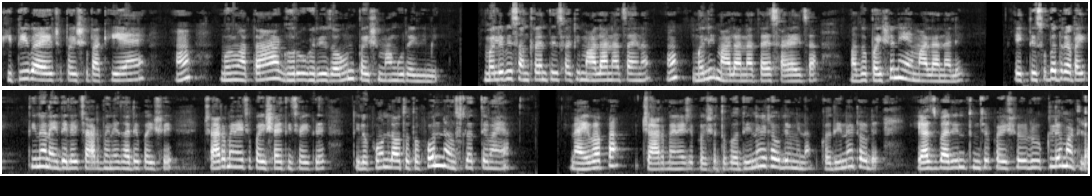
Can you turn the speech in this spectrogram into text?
किती बायाचे पैसे बाकी आहे? हां? म्हणून आता घरोघरी जाऊन पैसे मागू राहिली मी. मला बी संक्रांतीसाठी माल आणायचा आहे ना? हां? मला माल आणायचा आहे साड्याचा माझं पैसे नाही आहे माल आणाले एक ते सुभद्राबाई तिनं नाही दिले. चार महिने झाले पैसे. चार महिन्याचे पैसे आहे तिच्या इकडे. तिला फोन लावतो तर फोन नाही उचलत ते माया. नाही बापा चार महिन्याचे पैसे तर कधी नाही ठेवले मी ना कधी नाही ठेवले. याच बारीने तुमचे पैसे रुकले म्हटलं.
